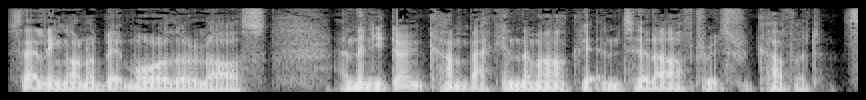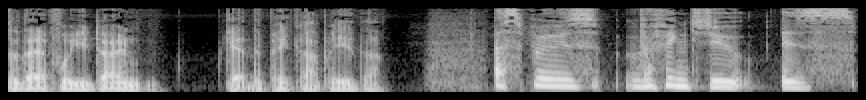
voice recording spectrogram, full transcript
selling on a bit more of the loss. And then you don't come back in the market until after it's recovered. So therefore, you don't get the pickup either. I suppose the thing to do is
